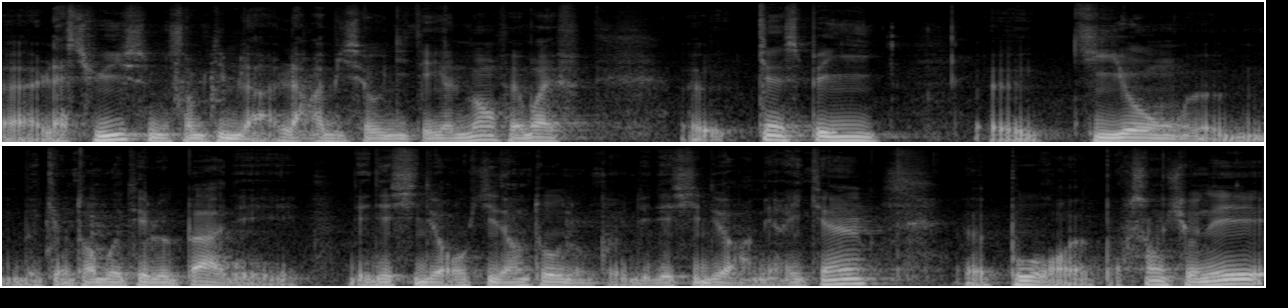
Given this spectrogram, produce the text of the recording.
la Suisse, me semble-t-il, l'Arabie Saoudite également, enfin bref, 15 pays qui, ont, emboîté le pas des, décideurs occidentaux, donc des décideurs américains, pour, sanctionner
